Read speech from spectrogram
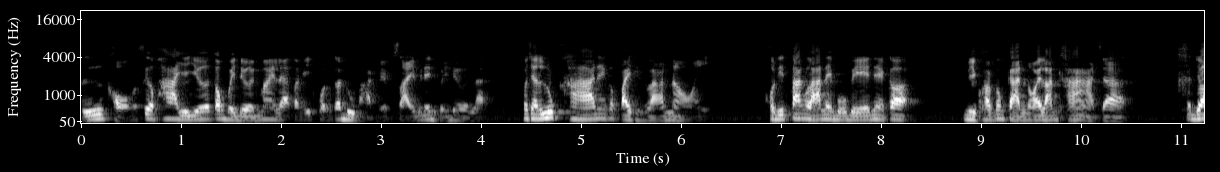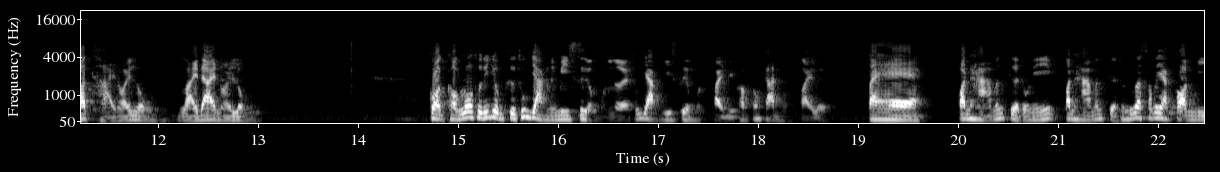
ซื้อของเสื้อผ้าเยอะๆต้องไปเดินไม่แล้ว ตอนนี้คนก็ดูผ่านเว็บไซต์ไม่ได้ไปเดินแล้วเพราะฉะนั้นลูกค้าเนี่ยก็ไปถึงร้านน้อย คนที่ตั้งร้านในโบเบเนี่ยก็มีความต้องการน้อยร้านค้าอาจจะยอดขายน้อยลง รายได้น้อยลงกฎของโลกทุนนิยมคือทุกอย่างมีเสื่อมหมดเลย ทุกอย่างมีเสื่อมหมดไปมีความต้องการหมดไปเลย แต่ปัญหามันเกิดตรงนี้ ปัญหามันเกิดตรงที่ว่าทรัพยากรมี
